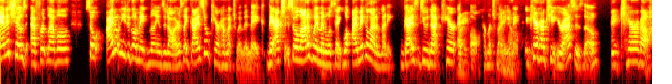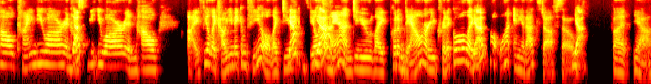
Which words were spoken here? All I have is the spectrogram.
and it shows effort level so i don't need to go make millions of dollars like guys don't care how much women make they actually so a lot of women will say well i make a lot of money guys do not care right. at all how much money you make they care how cute your ass is though they care about how kind you are and how yep. sweet you are and how I feel like how you make them feel. Like, do you yeah. make them feel yeah. like a man? Do you like put them down? Are you critical? Like. I don't want any of that stuff. So, yeah. But yeah.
